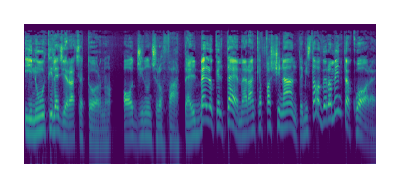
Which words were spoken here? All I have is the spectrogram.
Inutile girarci attorno. Oggi non ce l'ho fatta. E il bello che il tema era anche affascinante, mi stava veramente a cuore.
